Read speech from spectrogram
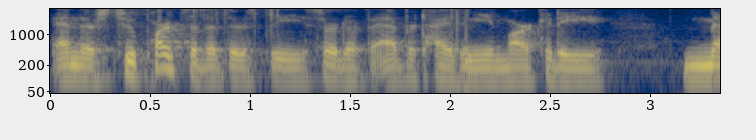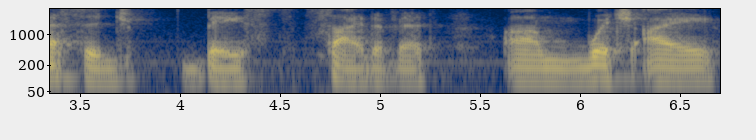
And there's two parts of it. There's the sort of advertising and marketing message based side of it, um, which I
